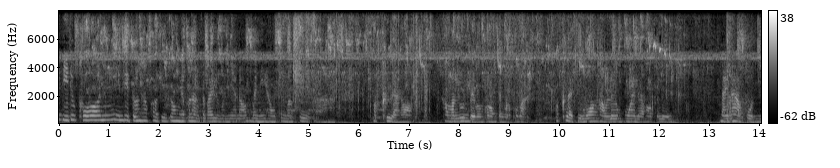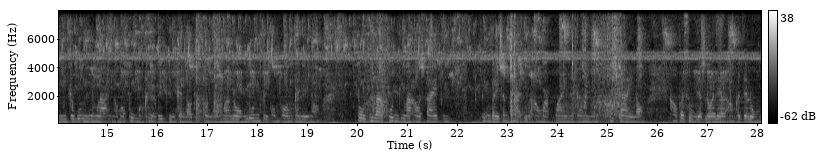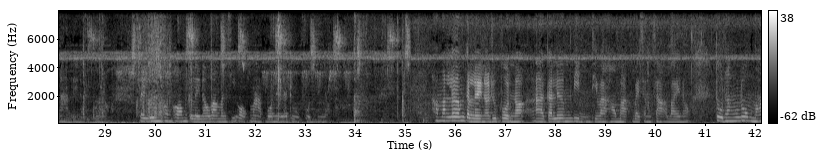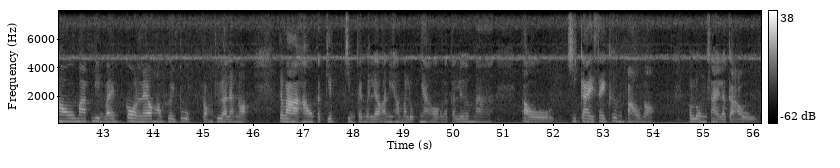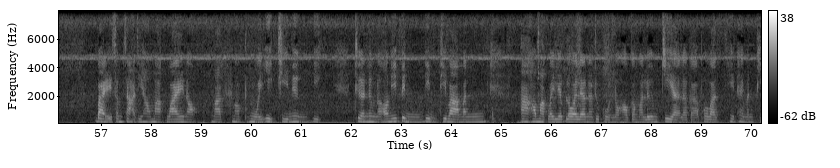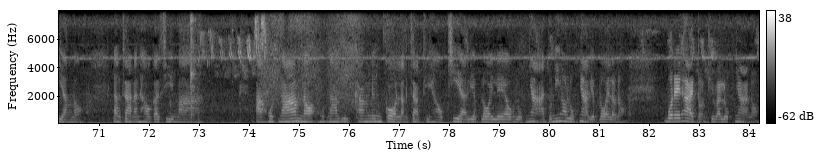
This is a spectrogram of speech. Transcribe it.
ายดีทุกคนยินดีต้อนรับเข้าสู่ช่องแม่ฝรั่งสบายหรือวันนี้เนาะวันนี้เราจะมาปลูกมะเขือเนาะเอามารุ่นไปพร้อมๆกันเนาะเพราะว่ามะเขือสีม่วงเราเริ่มห้วยแล้วเราก็เลย ในหน้าฝนนี้กระบุมียังลายเนาะมาปลูกมะเขือไปกินกันเนาะทุกคนเนาะมาลองรุ่นไปพร้อม ๆ กันเลยเนาะตัวที่ว่าคุณที่ว่าเราใช้เป็นเป็นใบชันชาที่ว่าเราหมักไว้แล้วก็มีขี้ไก่เนาะเราผสมเรียบร้อยแล้วเราก็จะลงน้ำเลยเนาะทุกคนเนาะ ไปลุ้นพร้อม ๆ กันเลยเนาะว่ามันสิออกมากบนในฤดูฝนนี้เนาะเขามาเริ่มกันเลยเนาะทุกคนเนาะอาก็เริ่มดินที่ว่าเฮาหมักใบซัมซาไว้เนาะตู่ทั้งลุ่มเฮาหมักดินไว้ก่อนแล้วเฮาเคยปลูกสองเทื่อแล้วเนาะแต่ว่าเฮาก็เก็บกินไปหมดแล้ว อันนี้เฮามาลกหญ้าออกแล้วก็เริ่มมาเอาขี้ไก่ใส่เครื่องเป่าเนาะเอาลงใส่แล้วก็เอาใบซัมซาที่เฮาหมักไว้เนาะ มามาหวยอีกทีหนึ่งอีกเทือหนึ่งเนาะอันนี้เป็นดินที่ว่ามันอ่าเฮาหมักไว้เรียบร้อยแล้วนะทุกคนเนาะเฮาก็มาเริ่มเกลี่ยแล้วก็เพราะว่าเฮ็ดให้มันเพียงเนาะหลังจากนั้นเฮาก็สิมาอ่าหดน้ำเนาะหดน้ำอีกครั้งหนึ่งก่อนหลังจากที่เฮาเกลี่ยเรียบร้อยแล้วลกหญ้าอันตัวนี้เฮาลกหญ้าเรียบร้อยแล้วเนาะบ่ได้ถ่ายตอนที่ว่าลกหญ้าเนาะ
